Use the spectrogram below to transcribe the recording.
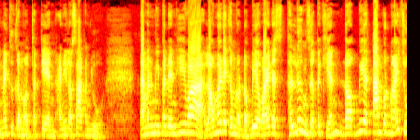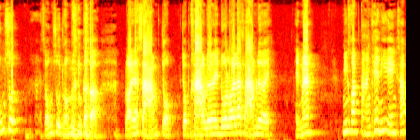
นั่นคือกำหนดชัดเจน อันนี้เราทราบกันอยู่ แต่มันมีประเด็นที่ว่าเราไม่ได้กำหนดดอกเบี้ยไว้ แต่ทะลึ่งเสือกไปเขียนดอกเบี้ยตามกฎหมายสูงสุด สูงสุดของมึงก็ร้อยละสามจบจบข่าวเลย โดนร้อยละสามเลย เห็นไหมมีความต่างแค่นี้เองครับ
